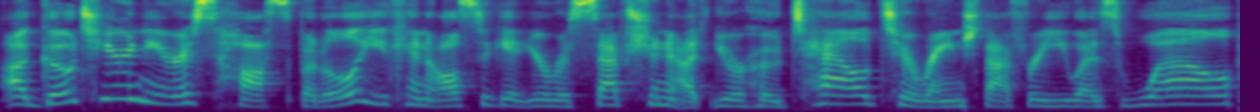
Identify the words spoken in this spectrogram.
uh, go to your nearest hospital. You can also get your reception at your hotel to arrange that for you as well.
